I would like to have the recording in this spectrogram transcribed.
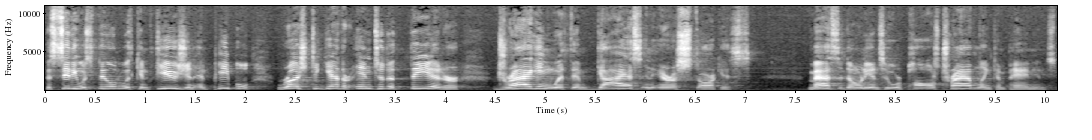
The city was filled with confusion, and people rushed together into the theater, dragging with them Gaius and Aristarchus, Macedonians who were Paul's traveling companions.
